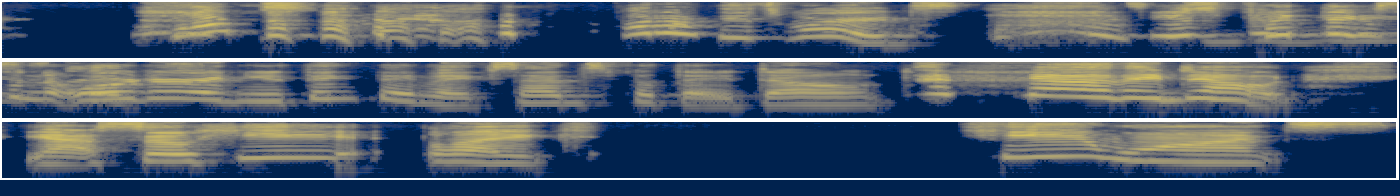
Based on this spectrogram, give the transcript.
what? what are these words? You just put things in order and you think they make sense, but they don't. No, they don't. Yeah. So he like he wants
